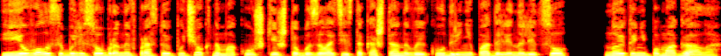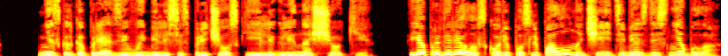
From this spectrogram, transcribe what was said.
Ее волосы были собраны в простой пучок на макушке, чтобы золотисто-каштановые кудри не падали на лицо, но это не помогало. Несколько прядей выбились из прически и легли на щеки. Я проверяла вскоре после полуночи, и тебя здесь не было.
